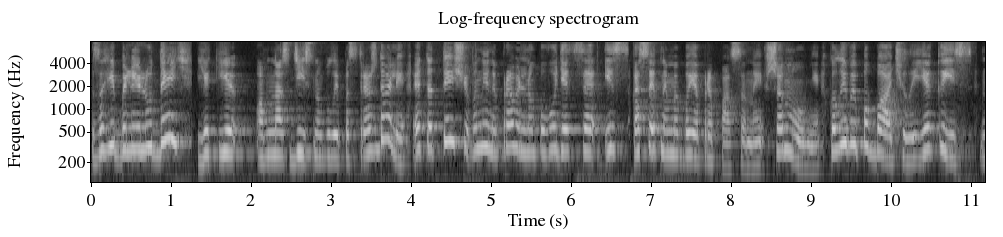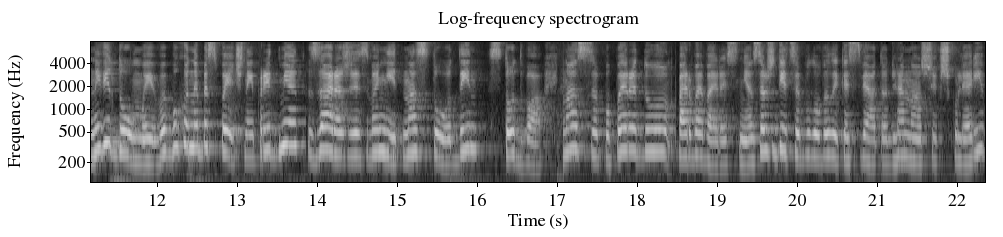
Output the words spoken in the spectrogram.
загибелі людей, які а в нас дійсно були постраждалі, це те, що вони неправильно поводяться із касетними боєприпасами. Шановні, коли ви побачили якийсь невідомий вибухонебезпечний предмет, зараз же дзвоніть на 101 102. У нас попереду 1 вересня. Завжди це було велике свято для наших школярів.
